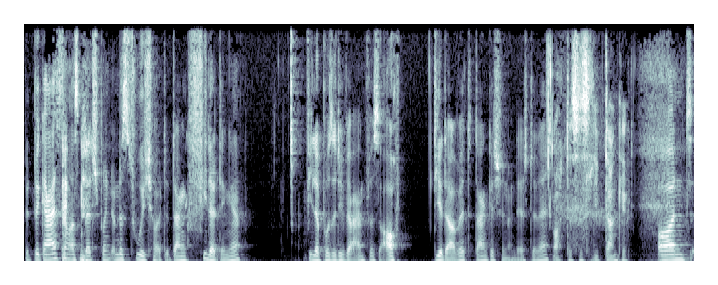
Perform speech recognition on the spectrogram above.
mit Begeisterung aus dem Bett springt. Und das tue ich heute, dank vieler Dinge, vieler positiver Einflüsse. Auch dir, David. Dankeschön an der Stelle. Ach, das ist lieb, danke. Und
